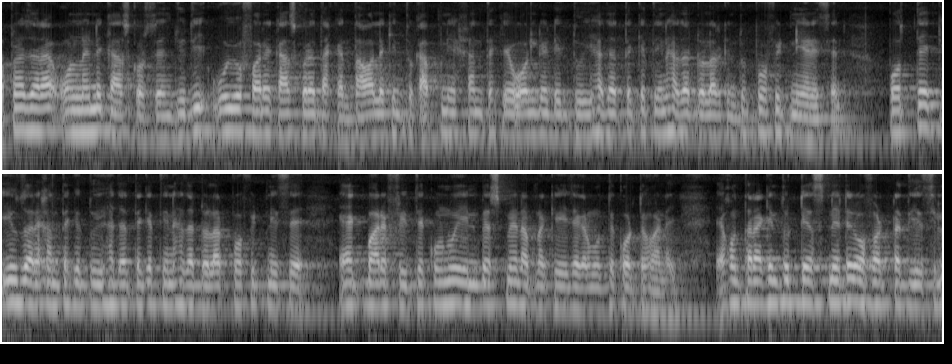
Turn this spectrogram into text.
আপনারা যারা অনলাইনে কাজ করছেন, যদি ওই অফারে কাজ করে থাকেন, তাহলে কিন্তু আপনি এখান থেকে অলরেডি দুই হাজার থেকে তিন হাজার ডলার কিন্তু প্রফিট নিয়ে নিয়েছেন প্রত্যেক ইউজার এখান থেকে দুই হাজার থেকে তিন হাজার ডলার প্রফিট নিছে। একবারে ফ্রিতে কোনো ইনভেস্টমেন্ট আপনাকে এই জায়গার মধ্যে করতে হয় নাই। এখন তারা কিন্তু টেস্টনেটের অফারটা দিয়েছিল।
